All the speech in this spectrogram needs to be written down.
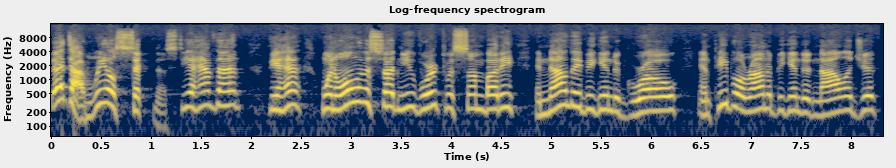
That's a real sickness. Do you have that? Do you have when all of a sudden you've worked with somebody and now they begin to grow and people around it begin to acknowledge it?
